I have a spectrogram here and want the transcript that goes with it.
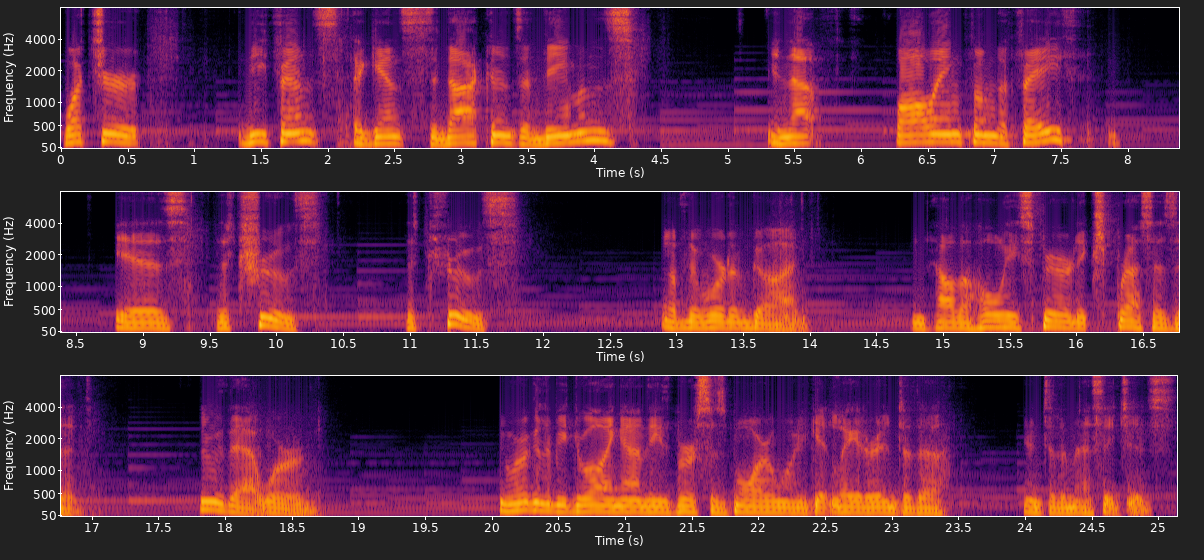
what's your defense against the doctrines of demons and not falling from the faith? Is the truth, the truth of the Word of God and how the Holy Spirit expresses it through that Word. And we're going to be dwelling on these verses more when we get later into the into the messages.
